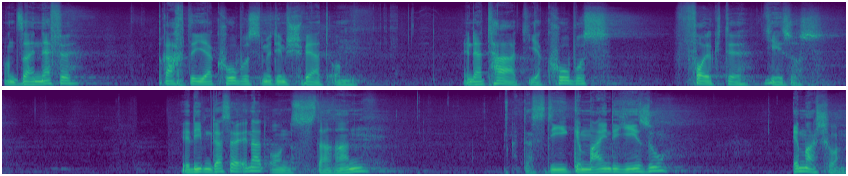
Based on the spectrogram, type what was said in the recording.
und sein Neffe brachte Jakobus mit dem Schwert um. In der Tat, Jakobus folgte Jesus. Ihr Lieben, das erinnert uns daran, dass die Gemeinde Jesu immer schon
